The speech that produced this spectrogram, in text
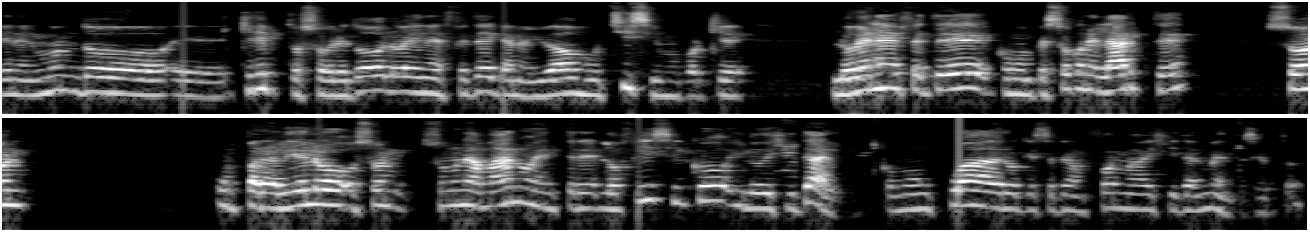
en el mundo eh, cripto, sobre todo los NFT, que han ayudado muchísimo, porque los NFT, como empezó con el arte, son un paralelo, son, son una mano entre lo físico y lo digital, como un cuadro que se transforma digitalmente, ¿cierto?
